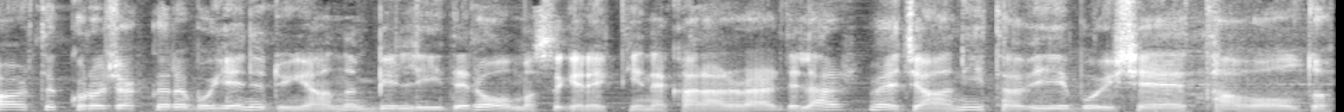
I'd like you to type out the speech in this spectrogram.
artık kuracakları bu yeni dünyanın bir lideri olması gerektiğine karar verdiler ve Cani tabii bu işe tav oldu.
